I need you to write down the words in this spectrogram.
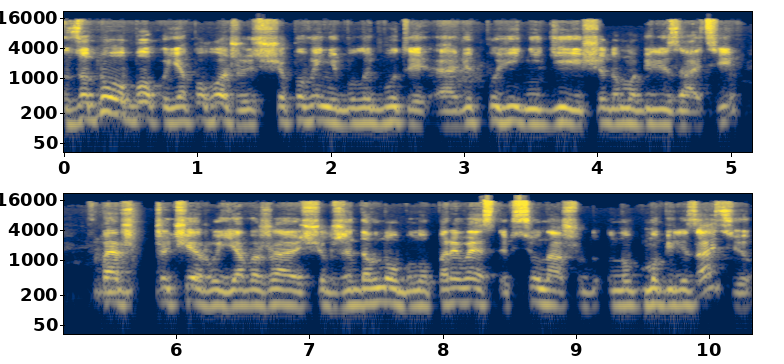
З одного боку, я погоджуюсь, що повинні були бути е, відповідні дії щодо мобілізації. В першу чергу я вважаю, що вже давно було перевести всю нашу ну, мобілізацію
